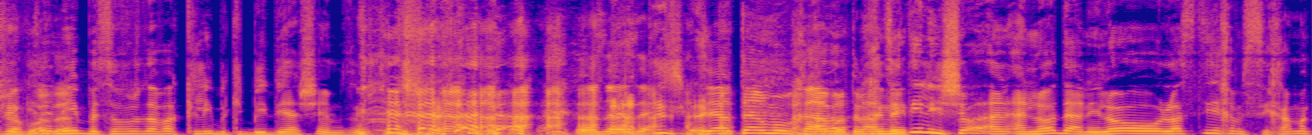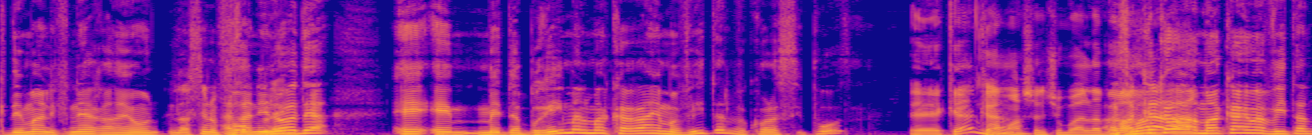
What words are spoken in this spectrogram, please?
שהוא יגיד הכבוד. אני בסופו של דבר כלי בידי השם. זה- זה יותר מאוחר בתוכנית. רציתי לשאול, אני לא יודע, אני לא לא עשיתי לכם שיחה מקדימה לפני הרעיון. לא עשינו אז אני. לא יודע, אה, אה, מדברים על מה קרה עם אביטל וכל הסיפור הזה? אה, כן, כן. ממש אין שום בעיה לדבר. מה קרה עם אביטל?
